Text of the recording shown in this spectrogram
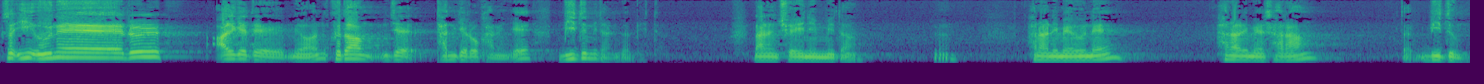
그래서 이 은혜를 알게 되면 그 다음 이제 단계로 가는 게 믿음이라는 거예요. 믿음. 나는 죄인입니다. 하나님의 은혜, 하나님의 사랑, 믿음.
